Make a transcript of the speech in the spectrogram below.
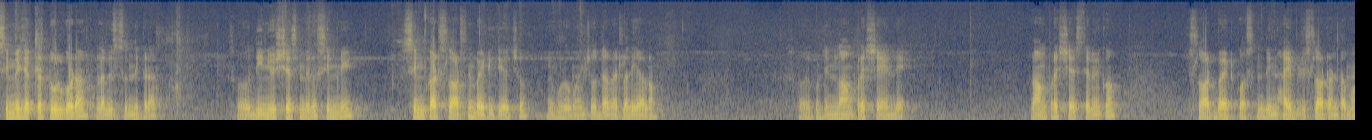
సిమ్ ఎజెక్టర్ టూల్ కూడా లభిస్తుంది ఇక్కడ. సో దీన్ని యూజ్ చేసి మీరు సిమ్ని సిమ్ కార్డ్ స్లాట్స్ని బయటికి తీయొచ్చు. ఇప్పుడు మనం చూద్దాం ఎట్లా తీయాలో. సో ఇప్పుడు దీన్ని లాంగ్ ప్రెస్ చేయండి. లాంగ్ ప్రెస్ చేస్తే మీకు స్లాట్ బయటకు వస్తుంది. దీన్ని హైబ్రిడ్ స్లాట్ అంటాము.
